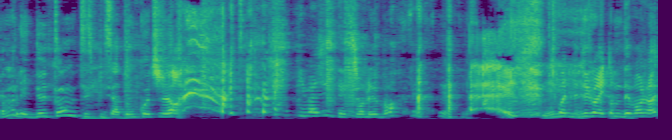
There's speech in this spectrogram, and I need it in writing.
Comment des deux tombes, t'expliques ça à ton coach, genre Imagine, t'es sur le banc. tu vois, les deux joueurs, ils tombent devant, genre.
